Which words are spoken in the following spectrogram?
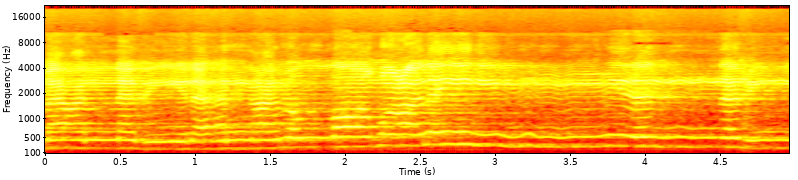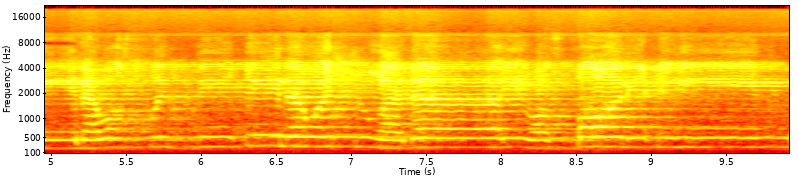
مع الذين أنعم الله عليهم من النبيين والصديقين والشهداء والصالحين.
